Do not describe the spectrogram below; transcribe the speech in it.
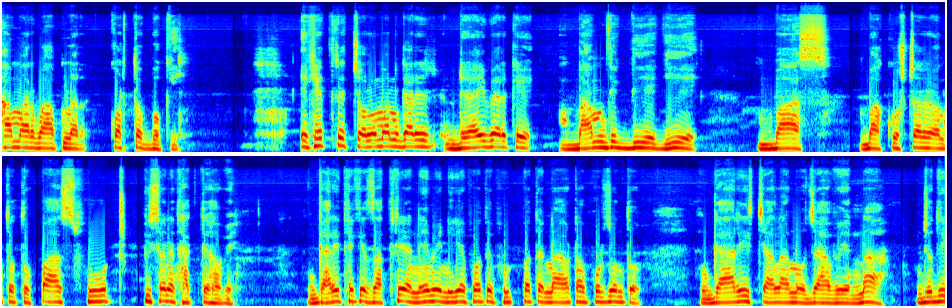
আমার বা আপনার কর্তব্য কী? এক্ষেত্রে চলমান গাড়ির ড্রাইভারকে বাম দিক দিয়ে গিয়ে বাস বা কোস্টারের অন্তত পাঁচ ফুট পিছনে থাকতে হবে। গাড়ি থেকে যাত্রীরা নেমে নিরাপদে ফুটপাতে না ওঠা পর্যন্ত গাড়ি চালানো যাবে না। যদি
